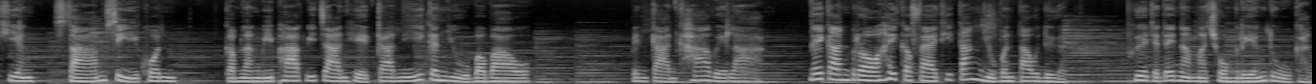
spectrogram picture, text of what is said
เคียงสามสี่คนกำลังวิพากษ์วิจารณ์เหตุการณ์นี้กันอยู่เบาๆ เป็นการฆ่าเวลา ในการรอให้กาแฟที่ตั้งอยู่บนเตาเดือด เพื่อจะได้นำมาชงเลี้ยงดูกัน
